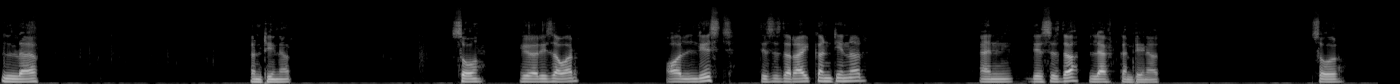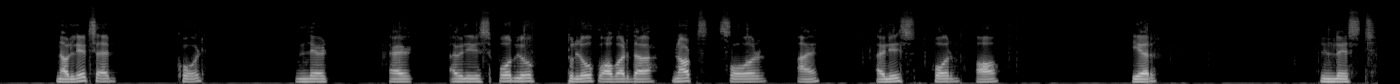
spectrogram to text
left container so here is our all list this is the right container and this is the left container. So now let's add code. let's add, I will use for loop to loop over the not for I. I will use for of here list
